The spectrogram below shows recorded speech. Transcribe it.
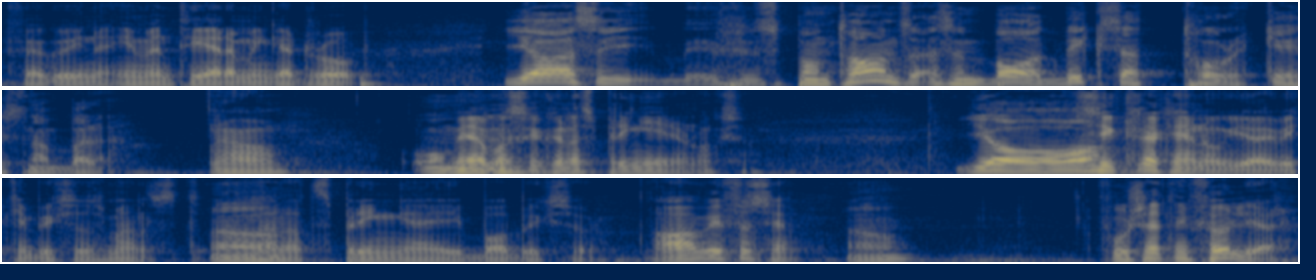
Får jag gå in och inventera min garderob? Ja, alltså spontant, alltså en badbyxa torkar ju snabbare. Ja. Om Men du- måste kunna springa i den också. Ja, Cykla kan jag nog göra i vilken byxa som helst. Ja. Men att springa i badbyxor. Ja, vi får se. ja. Fortsättning följer.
